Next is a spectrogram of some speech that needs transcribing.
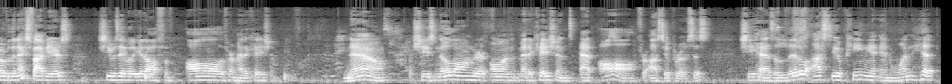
over the next five years. She was able to get off of all of her medication. Now she's no longer on medications at all for osteoporosis. She has a little osteopenia in one hip.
